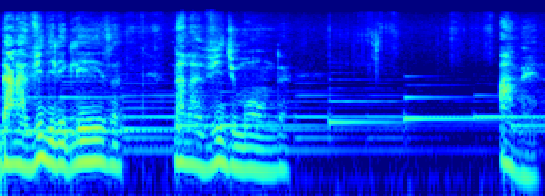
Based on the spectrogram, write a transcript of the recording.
dans la vie de l'Église, dans la vie du monde. Amen.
